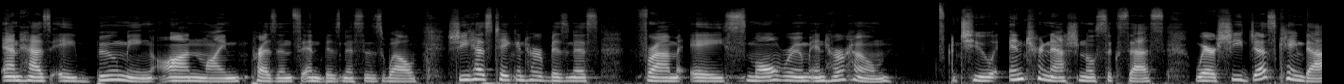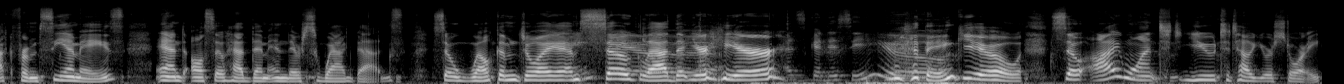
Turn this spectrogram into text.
and has a booming online presence and business as well. She has taken her business from a small room in her home to international success, where she just came back from CMAs and also had them in their swag bags. So, welcome, Joy. I'm Thank so you. glad that you're here. It's good to see you. Thank you. So, I want you to tell your story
